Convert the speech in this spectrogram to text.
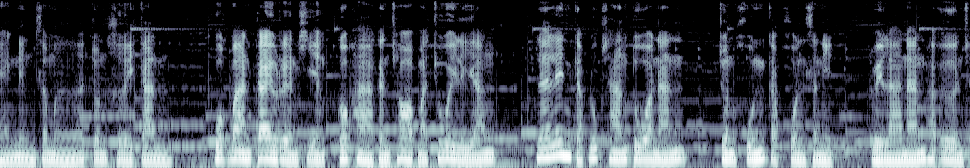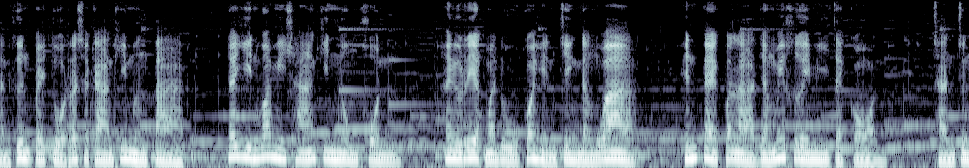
แห่งหนึ่งเสมอจนเคยกัน พวกบ้านใกล้เรือนเคียงก็พากันชอบมาช่วยเลี้ยง และเล่นกับลูกช้างตัวนั้น จนคุ้นกับคนสนิท เวลานั้นเผอิญฉันขึ้นไปตรวจราชการที่เมืองตากได้ยินว่ามีช้างกินนมคน ให้เรียกมาดูก็เห็นจริงดังว่า เห็นแปลกประหลาดยังไม่เคยมีแต่ก่อน ฉันจึง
